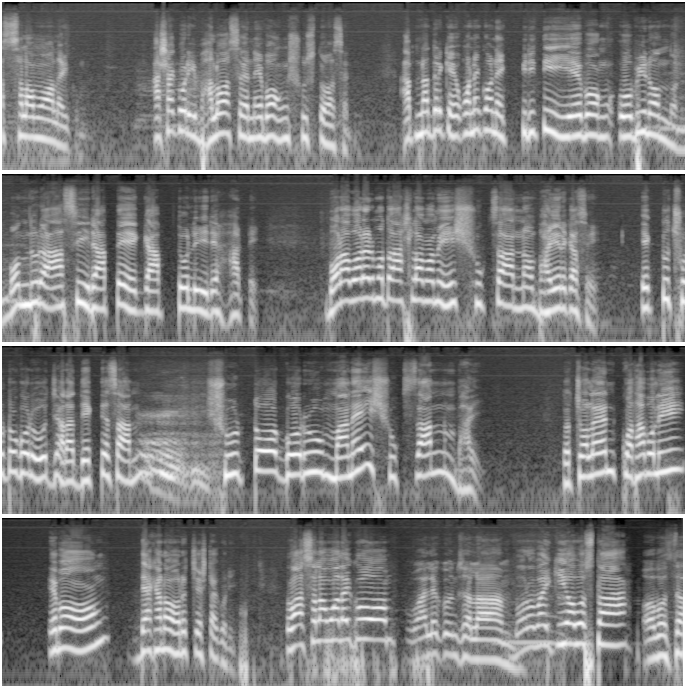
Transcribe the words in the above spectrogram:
আসসালামু আলাইকুম। আশা করি ভালো আছেন এবং সুস্থ আছেন। আপনাদেরকে অনেক অনেক প্রীতি এবং অভিনন্দন। বন্ধুরা আসি রাতে গাবতলির হাটে। বরাবরের মতো আসলাম আমি সুকচান ভাইয়ের কাছে। একটু ছোট গরু যারা দেখতে চান ছোট গরু মানেই সুকচান ভাই। তো চলেন কথা বলি এবং দেখানোর চেষ্টা করি। তো আসসালামু আলাইকুম। ওয়ালাইকুম সালাম। বড় ভাই কি অবস্থা? অবস্থা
